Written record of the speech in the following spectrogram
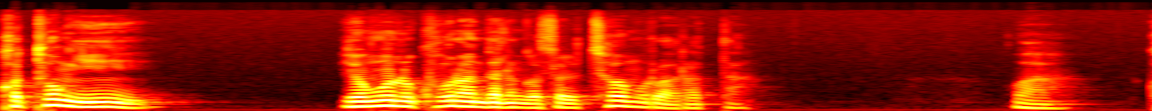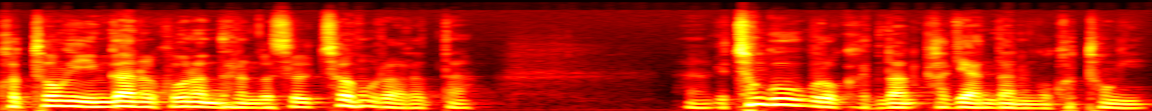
고통이 영혼을 구원한다는 것을 처음으로 알았다. 와, 고통이 인간을 구원한다는 것을 처음으로 알았다. 아, 천국으로 가게 한다는 거, 고통이.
